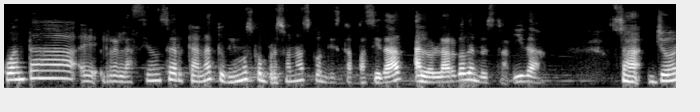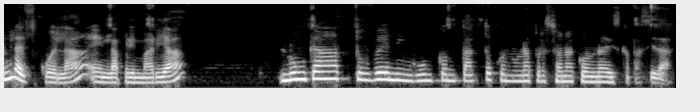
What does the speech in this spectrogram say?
cuánta eh, relación cercana tuvimos con personas con discapacidad a lo largo de nuestra vida. O sea, yo en la escuela, en la primaria, nunca tuve ningún contacto con una persona con una discapacidad.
